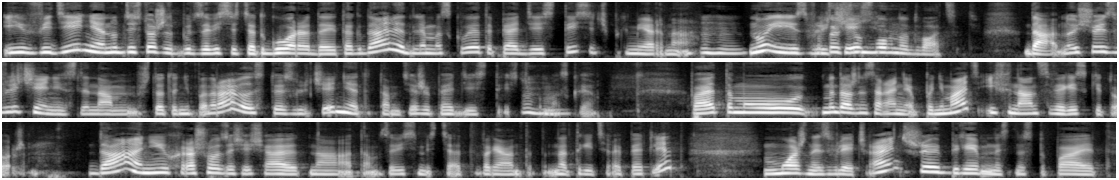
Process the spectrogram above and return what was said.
И введение, ну, здесь тоже будет зависеть от города и так далее. Для Москвы это 5-10 тысяч примерно. Мгм. Ну и Ну, извлечение. то есть, условно, 20. Да, но еще извлечение, если нам что-то не понравилось, то извлечение это там те же 5-10 тысяч по Мгм. Москве. Поэтому мы должны заранее понимать и финансовые риски тоже. Да, они хорошо защищают на, там, в зависимости от варианта, на 3-5 лет. Можно извлечь раньше, беременность наступает,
